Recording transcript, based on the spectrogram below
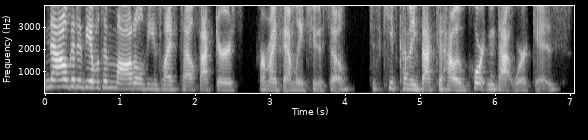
now going to be able to model these lifestyle factors for my family too. So just keep coming back to how important that work is.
